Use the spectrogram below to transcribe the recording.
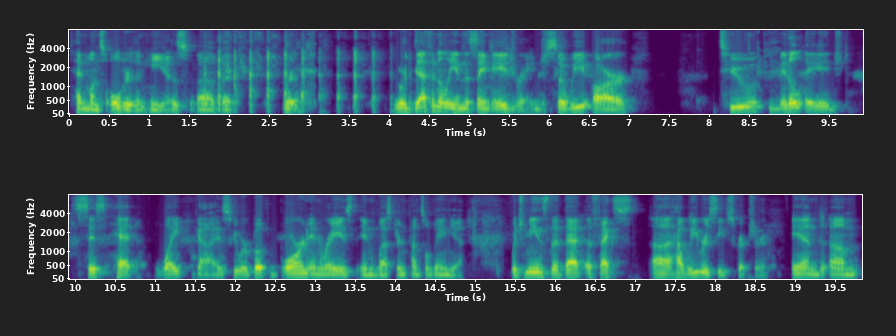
ten months older than he is, uh, but we're, we're definitely in the same age range. So we are two middle-aged cis het white guys who were both born and raised in Western Pennsylvania which means that that affects uh, how we receive scripture. And um,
